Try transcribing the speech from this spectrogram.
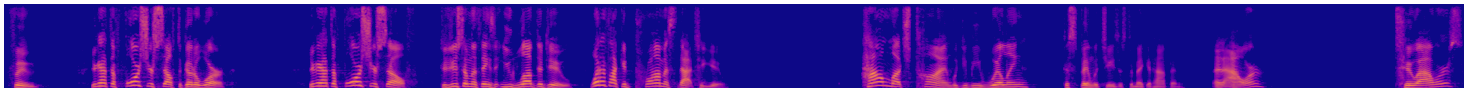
food. You're going to have to force yourself to go to work. You're going to have to force yourself to do some of the things that you love to do. What if I could promise that to you? How much time would you be willing to spend with Jesus to make it happen? An hour? Two hours?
